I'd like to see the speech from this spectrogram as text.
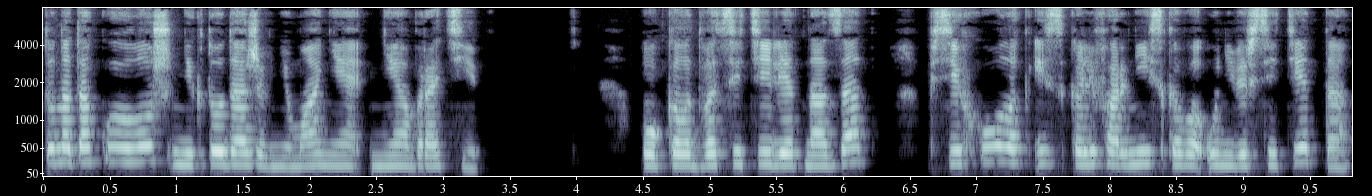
то на такую ложь никто даже внимания не обратит. Около 20 лет назад психолог из Калифорнийского университета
